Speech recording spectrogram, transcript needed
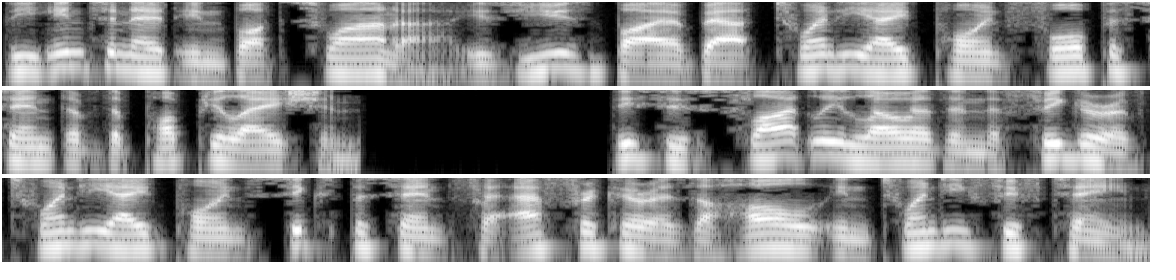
The Internet in Botswana is used by about 28.4% of the population. This is slightly lower than the figure of 28.6% for Africa as a whole in 2015.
